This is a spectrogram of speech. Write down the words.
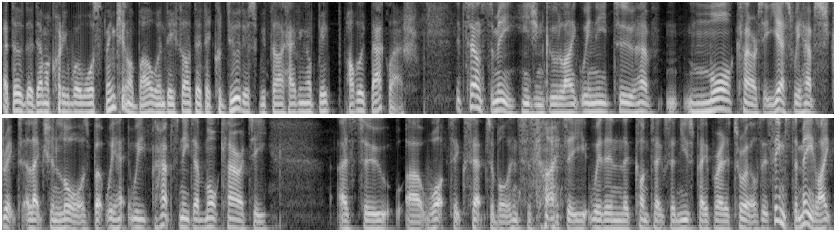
at the, the Democratic was thinking about when they thought that they could do this without having a big public backlash. It sounds to me, Hee like we need to have more clarity. Yes, we have strict election laws, but we ha- we perhaps need to have more clarity as to uh, what's acceptable in society within the context of newspaper editorials. It seems to me like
